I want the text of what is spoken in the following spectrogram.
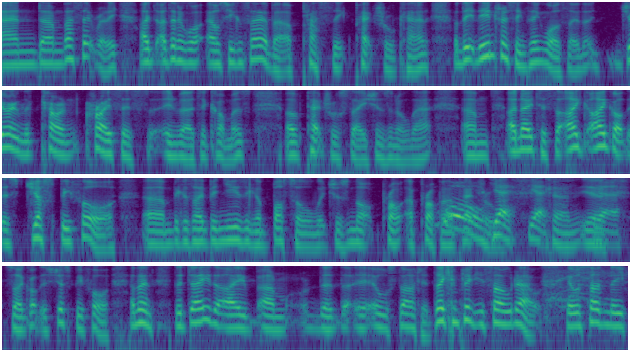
And um, that's it, really. I, I don't know what else you can say about a plastic petrol can. The, the interesting thing was, though, that during the current crisis, inverted commas, of petrol stations and all that, um, I noticed that I, I got this just before um, because I'd been using a bottle which was not pro- a proper Whoa, petrol yes, yes, can. Yeah. yeah. So I got this just before, and then the day that I um the, the, it all started, they completely sold out. It was suddenly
